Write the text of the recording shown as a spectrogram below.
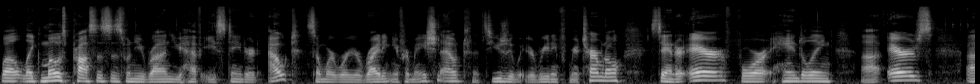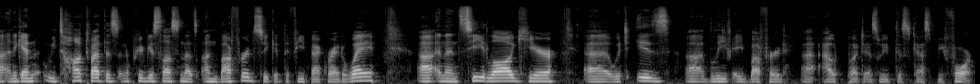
well, like most processes when you run, you have a standard out, somewhere where you're writing information out. That's usually what you're reading from your terminal. Standard error for handling uh, errors. Uh, and again, we talked about this in a previous lesson that's unbuffered, so you get the feedback right away. Uh, and then clog here, uh, which is, uh, I believe, a buffered uh, output, as we've discussed before.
